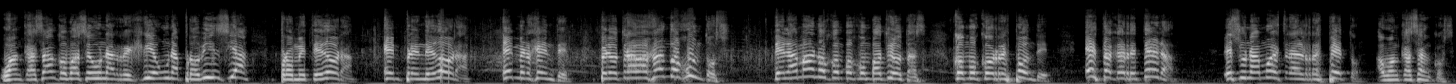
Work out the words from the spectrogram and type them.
Huancasanco va a ser una región, una provincia prometedora, emprendedora, emergente, pero trabajando juntos, de la mano con compatriotas, como corresponde. Esta carretera es una muestra del respeto a Huancasancos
